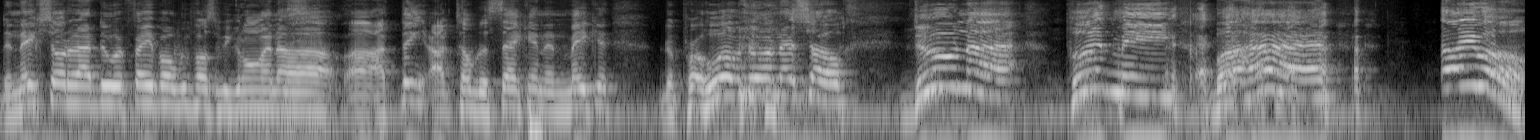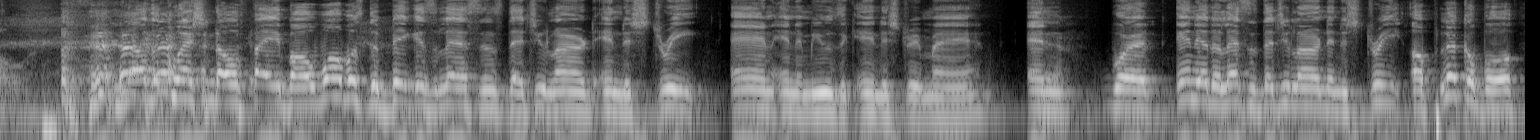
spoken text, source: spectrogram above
the next show that I do with Fabo, we're supposed to be going. Uh, uh, I think October the second and make it. The pro, whoever doing that show, do not put me behind Fabo. Another question though, Fabo. What was the biggest lessons that you learned in the street and in the music industry, man? And were any of the lessons that you learned in the street applicable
